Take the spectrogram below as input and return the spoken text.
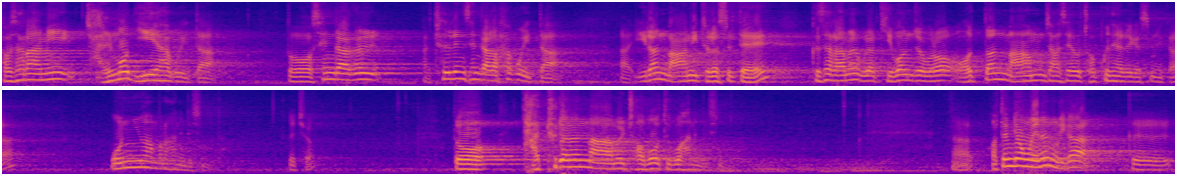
저 아, 사람이 잘못 이해하고 있다. 또 생각을 아, 틀린 생각을 하고 있다. 이런 마음이 들었을 때 그 사람을 우리가 기본적으로 어떤 마음 자세로 접근해야 되겠습니까? 온유함으로 하는 것입니다. 그렇죠? 또 다투려는 마음을 접어두고 하는 것입니다. 어, 떤 경우에는 우리가 그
